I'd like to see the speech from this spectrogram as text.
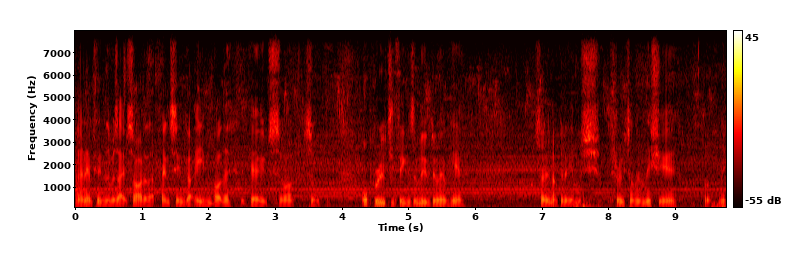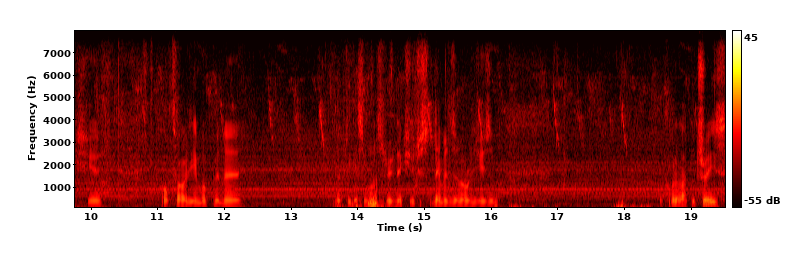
And everything that was outside of that fencing got eaten by the, the goats, so I sort of uprooted things and moved them over here so they're not going to get much fruit on them this year but next year I'll tidy them up and uh, hopefully get some nice fruit next year just lemons and oranges and a couple of apple trees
